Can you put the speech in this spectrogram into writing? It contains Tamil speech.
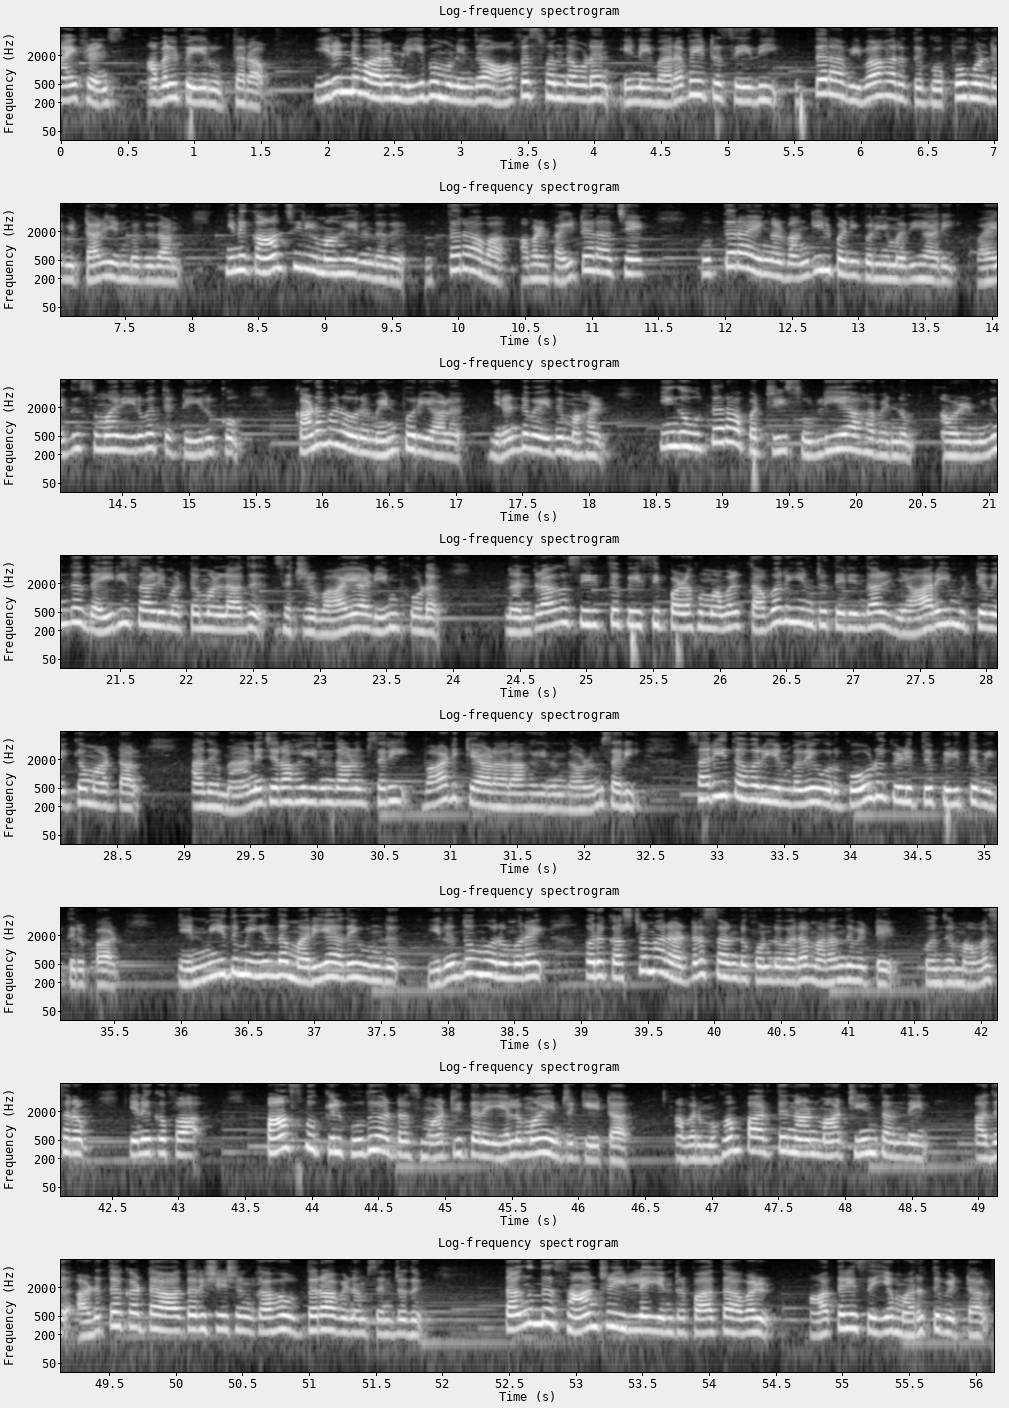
ஹாய் ஃப்ரெண்ட்ஸ் அவள் பெயர் உத்தரா. இரண்டு வாரம் லீவு முடிந்து ஆஃபீஸ் வந்தவுடன் என்னை வரவேற்ற செய்தி உத்தரா விவாகரத்துக்கு ஒப்புக்கொண்டு விட்டாள் என்பதுதான். எனக்கு ஆச்சரியமாக இருந்தது. உத்தராவா? அவள் ஃபைட்டராச்சே உத்தரா எங்கள் வங்கியில் பணிபுரியும் அதிகாரி. வயது சுமார் இருபத்தெட்டு இருக்கும். கணவன் ஒரு மென்பொறியாளர் இரண்டு வயது மகள். இங்கு உத்தரா பற்றி சொல்லியே ஆக வேண்டும். அவள் மிகுந்த தைரியசாலி மட்டுமல்லாது சற்று வாயாடியும் கூட. நன்றாக சிரித்து பேசி பழகும் அவள் தவறு என்று தெரிந்தால் யாரையும் விட்டு வைக்க மாட்டாள். அது மேனேஜராக இருந்தாலும் சரி வாடிக்கையாளராக இருந்தாலும் சரி சரி தவறு என்பதை ஒரு கோடு கிழித்து பிரித்து வைத்திருப்பாள். என் மீது மிகுந்த மரியாதை உண்டு. இருந்தும் ஒரு முறை ஒரு கஸ்டமர் அட்ரஸ் ஆண்டு கொண்டு வர மறந்துவிட்டேன். கொஞ்சம் அவசரம். எனக்கு பா பாஸ்புக்கில் புது அட்ரஸ் மாற்றித்தர இயலுமா என்று கேட்டார். அவர் முகம் பார்த்து நான் மாற்றியும் தந்தேன். அது அடுத்த கட்ட ஆத்தரைசேஷனுக்காக உத்தராவிடம் சென்றது. தகுந்த சான்று இல்லை என்று பார்த்த அவள் ஆத்திரை செய்ய மறுத்துவிட்டாள்.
